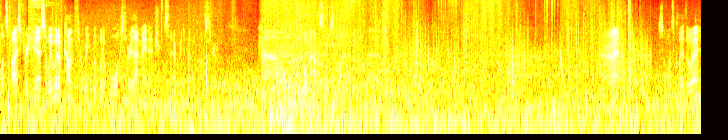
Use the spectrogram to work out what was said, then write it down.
lots of Icebrood here. So we would have come through. We would have walked through that main entrance there if we didn't have a through. Um, four mounts that supply Alright. Someone's cleared the way.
